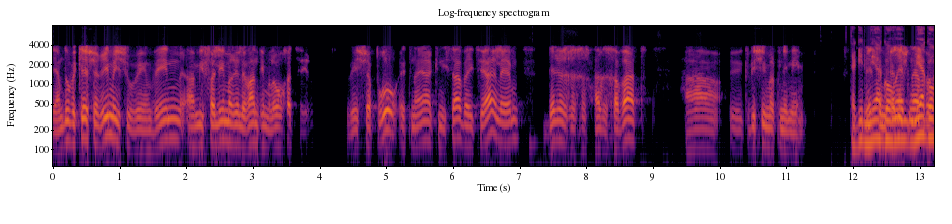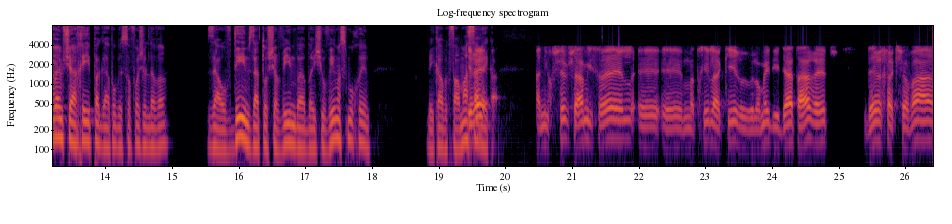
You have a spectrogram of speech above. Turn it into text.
יעמדו בקשר עם היישובים ועם המפעלים הרלוונטיים לאורך הציר, וישפרו את תנאי הכניסה והיציאה אליהם דרך הרחבת הכבישים הפנימיים. תגיד, מי הגורם, מי הגורם שהכי ייפגע פה בסופו של דבר? זה העובדים, זה התושבים ביישובים הסמוכים? בעיקר בכפר מסריק. תראה, אני חושב שעם ישראל אה, אה, מתחיל להכיר ולומד ידיעת הארץ דרך הקשבה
